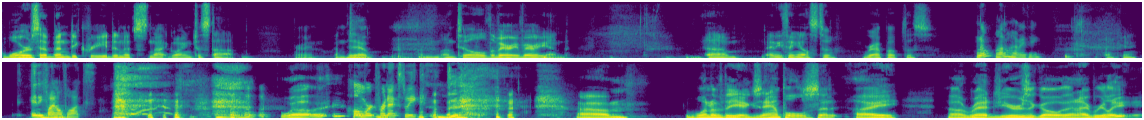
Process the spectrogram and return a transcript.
wars have been decreed and it's not going to stop, right? Until, un- until the very, very end. Um, anything else to wrap up this? No, I don't have anything. Okay. Any final thoughts? Well, Homework for next week? um, one of the examples that I uh, read years ago, and I really,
